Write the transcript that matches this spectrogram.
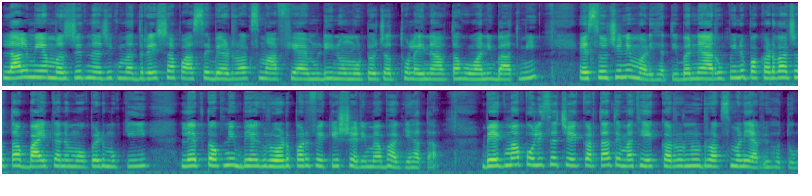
લાલમિયા મસ્જિદ નજીક મદ્રેસા પાસે બે ડ્રગ્સ માફિયા એમડીનો મોટો જથ્થો લઈને આવતા હોવાની બાતમી એસઓજીને મળી હતી. બંને આરોપીને પકડવા જતાં બાઇક અને મોપેડ મૂકી લેપટોપની બેગ રોડ પર ફેંકી શેરીમાં ભાગ્યા હતા. બેગમાં પોલીસે ચેક કરતા તેમાંથી એક કરોડનું ડ્રગ્સ મળી આવ્યું હતું.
